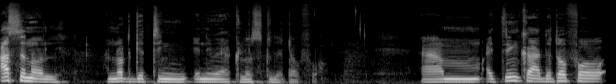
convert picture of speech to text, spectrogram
Arsenal are not getting anywhere close to the top four. Um, I think uh, the top four,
